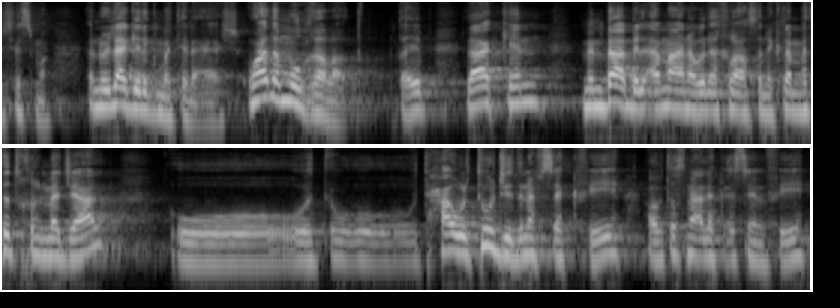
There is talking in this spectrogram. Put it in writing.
شو اسمه إنه يلاقي لقمة العيش، وهذا مو غلط، طيب؟ لكن من باب الأمانة والإخلاص إنك لما تدخل مجال وتحاول توجد نفسك فيه أو تصنع لك اسم فيه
